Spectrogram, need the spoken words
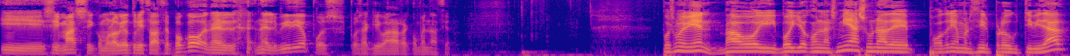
Y sin más, y como lo había utilizado hace poco en el, en el vídeo, pues, pues aquí va la recomendación. Pues muy bien, va hoy, voy yo con las mías, una de, podríamos decir, productividad.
